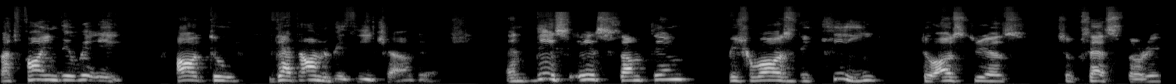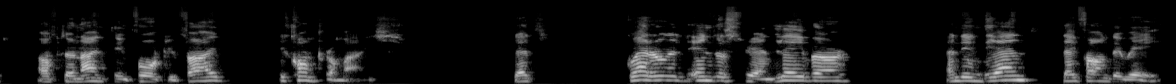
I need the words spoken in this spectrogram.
but find a way how to get on with each other. And this is something which was the key to Austria's success story after 1945, the compromise that quarreled industry and labor, and in the end, they found a way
